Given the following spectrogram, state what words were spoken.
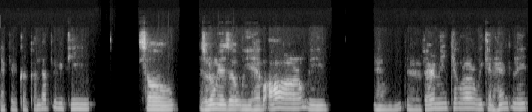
Electrical conductivity. So as long as uh, we have R, we and the Fermi integral, we can handle it.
